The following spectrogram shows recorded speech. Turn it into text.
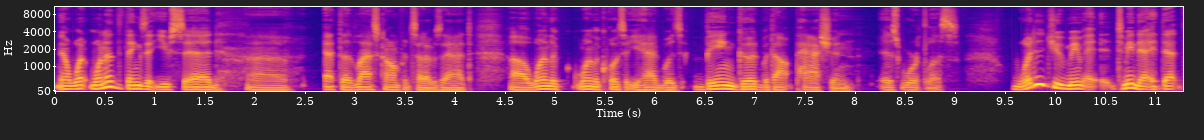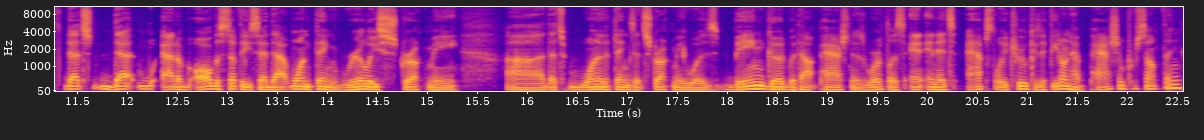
Now, what, one of the things that you said uh, at the last conference that I was at, uh, one of the one of the quotes that you had was "Being good without passion is worthless." What did you mean? To me, that that that's that out of all the stuff that you said, that one thing really struck me. Uh, that's one of the things that struck me was being good without passion is worthless, and, and it's absolutely true. Because if you don't have passion for something,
